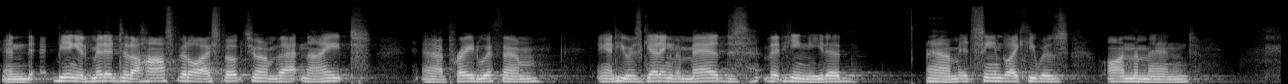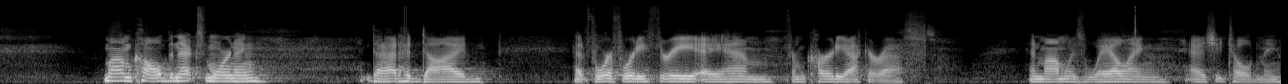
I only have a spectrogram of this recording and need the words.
And being admitted to the hospital, I spoke to him that night, and I prayed with him, and he was getting the meds that he needed. Um, it seemed like he was on the mend. Mom called the next morning. Dad had died at 4:43 a.m. from cardiac arrest. And mom was wailing as she told me.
